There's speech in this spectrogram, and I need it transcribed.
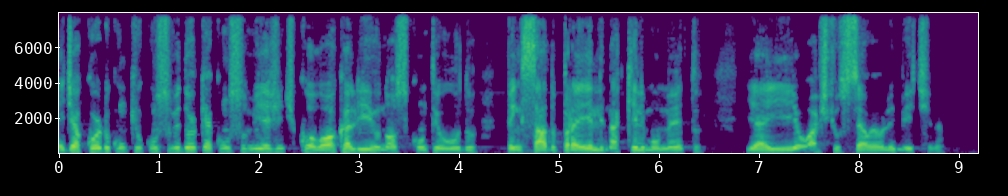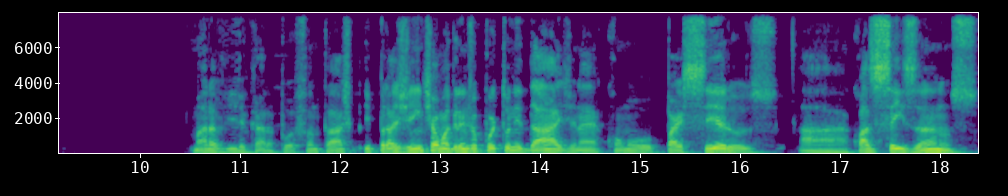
é de acordo com o que o consumidor quer consumir, a gente coloca ali o nosso conteúdo pensado para ele naquele momento. E aí eu acho que o céu é o limite, né? Maravilha, cara. Pô, fantástico. E para a gente é uma grande oportunidade, né? Como parceiros há quase seis anos,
